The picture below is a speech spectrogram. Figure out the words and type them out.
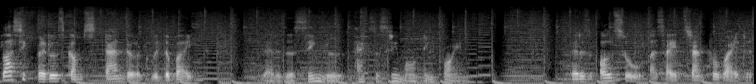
Plastic pedals come standard with the bike. there is a single accessory mounting point. There is also a side stand provided.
